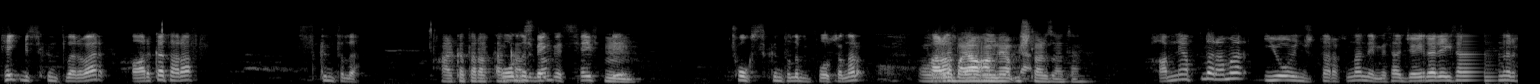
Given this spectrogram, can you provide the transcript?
tek bir sıkıntıları var. Arka taraf sıkıntılı. Arka taraftan Cornerback kastım. ve safety Hmm. çok sıkıntılı bir pozisyonlar. Orada bayağı hamle yapmışlar zaten. Hamle yaptılar ama iyi oyuncu tarafından değil. Mesela Jair Alexander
